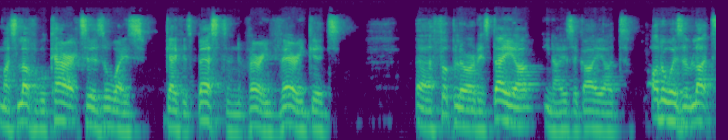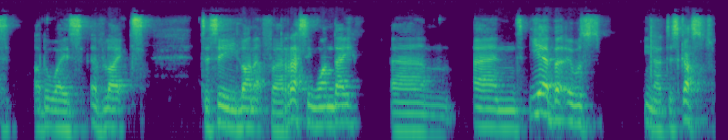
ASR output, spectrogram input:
most lovable characters, always gave his best, and a very, very good uh, footballer on his day. I, you know, he's a guy I'd I'd always have liked. I'd always have liked to see line up for Racing one day. Um, and yeah, but it was, you know, discussed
